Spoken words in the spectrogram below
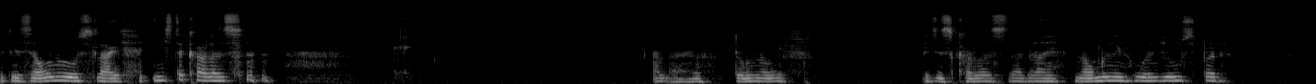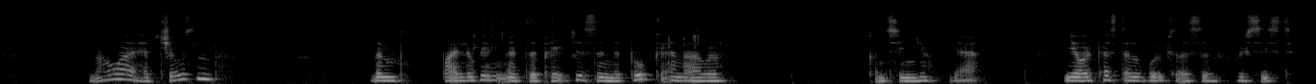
It is almost like Easter colors. and I don't know if it is colors that I normally will use, but now I have chosen them by looking at the pages in the book and I will continue. Yeah, the oil pastel works as a resist,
